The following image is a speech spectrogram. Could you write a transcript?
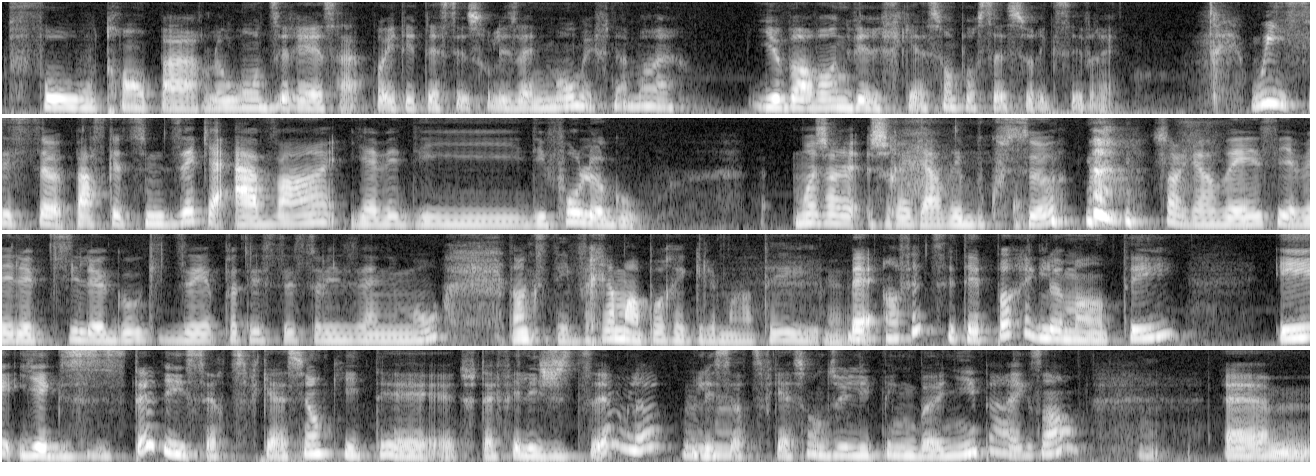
faux ou trompeur, là, où on dirait ça n'a pas été testé sur les animaux, mais finalement, il va y avoir une vérification pour s'assurer que c'est vrai. Oui, c'est ça. Parce que tu me disais qu'avant, il y avait des, des faux logos. Moi, je, je regardais beaucoup ça. je regardais s'il y avait le petit logo qui disait pas testé sur les animaux. Donc, c'était vraiment pas réglementé. Bien, en fait, c'était pas réglementé et il existait des certifications qui étaient tout à fait légitimes, là. les Mhm. certifications du Leaping Bunny, par exemple. Euh,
